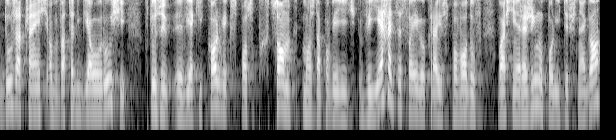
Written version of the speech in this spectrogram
duża część obywateli Białorusi, którzy w jakikolwiek sposób chcą, można powiedzieć, wyjechać ze swojego kraju z powodów właśnie reżimu politycznego,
